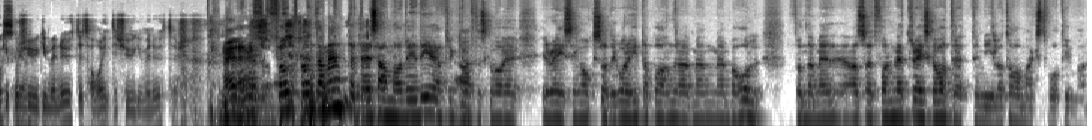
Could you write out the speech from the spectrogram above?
hockey på se. 20 minuter tar inte 20 minuter. nej, Nej, fu- fundamentet är och det är det jag tycker Ja. att det ska vara i, i racing också. Det går att hitta på andra, men, men behåll fundament. Alltså ett Formel 1-race ska vara 30 mil och ta max två timmar.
